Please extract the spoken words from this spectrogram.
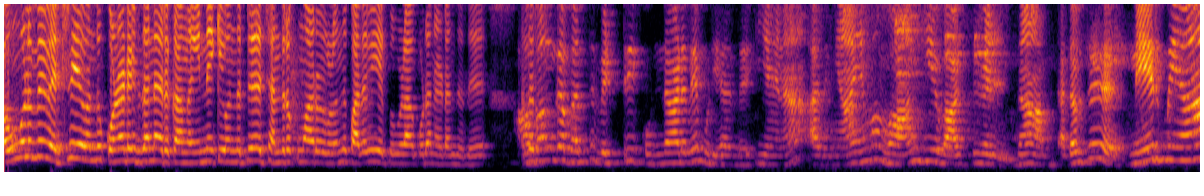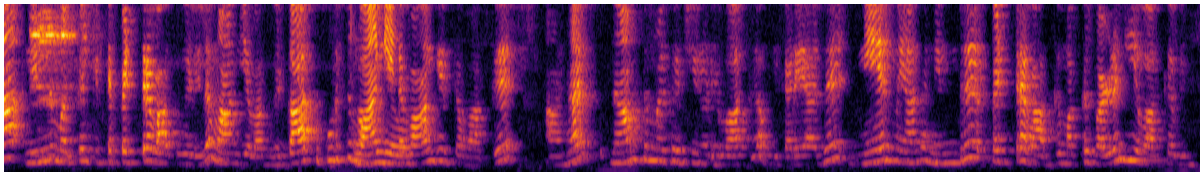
அவங்களுமே வெற்றியை வந்து கொண்டாடிட்டு தானே இருக்காங்க. இன்னைக்கு வந்துட்டு சந்திரகுமார் அவர்கள் வந்து பதவியேற்பு விழா கூட நடந்தது. அவங்க வந்து வெற்றி கொண்டாடவே முடியாது. ஏன்னா அது நியாயமா வாங்கிய வாக்குகள் தான். அதாவது நேர்மையா நின்று மக்கள் கிட்ட பெற்ற வாக்குகள் இல்ல வாங்கிய வாக்குகள். காசு கொடுத்து வாங்கிய வாங்கியிருக்க வாக்கு. ஆனால் நாம் தமிழ் கட்சியினுடைய வாக்கு அப்படி கிடையாது. நேர்மையாக நின்று பெற்ற வாக்கு மக்கள் வழங்கிய வாக்கு அப்படின்னு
